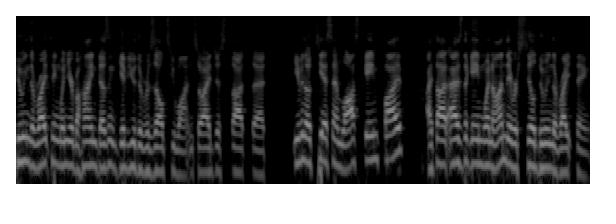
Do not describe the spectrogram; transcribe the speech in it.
doing the right thing when you're behind doesn't give you the results you want. And so I just thought that even though TSM lost game five, I thought as the game went on, they were still doing the right thing.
